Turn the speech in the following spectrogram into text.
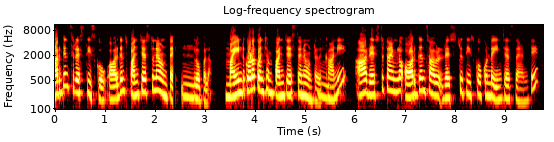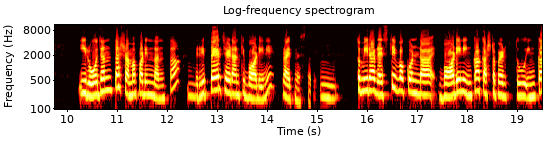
ఆర్గన్స్ రెస్ట్ తీసుకో ఆర్గన్స్ పనిచేస్తూనే ఉంటాయి. లోపల మైండ్ కూడా కొంచెం పనిచేస్తూనే ఉంటది మ్మ్. కానీ ఆ రెస్ట్ టైంలో ఆర్గన్స్ ఆ రెస్ట్ తీసుకోకుండా ఏం చేస్తాయంటే ఈ రోజంతా శ్రమ పడిందంతా. రిపేర్ చేయడానికి బాడీని ప్రయత్నిస్తుంది. సో మీరు ఆ రెస్ట్ ఇవ్వకుండా బాడీని ఇంకా కష్టపెడుతూ ఇంకా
